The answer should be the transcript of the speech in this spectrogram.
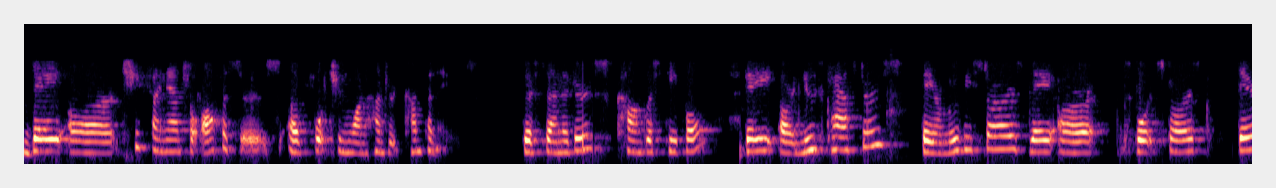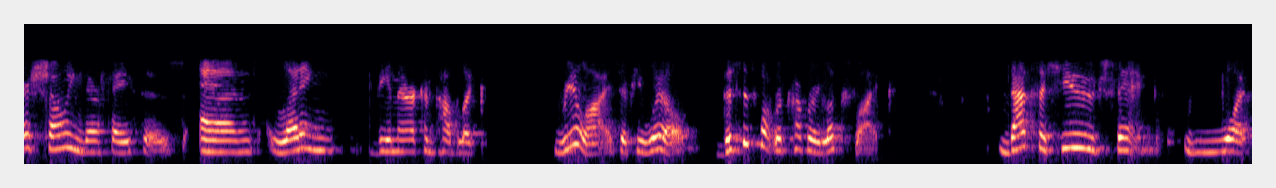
They are chief financial officers of Fortune 100 companies. They're senators, congresspeople. They are newscasters. They are movie stars. They are sports stars they're showing their faces and letting the American public realize, if you will, this is what recovery looks like. That's a huge thing. What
